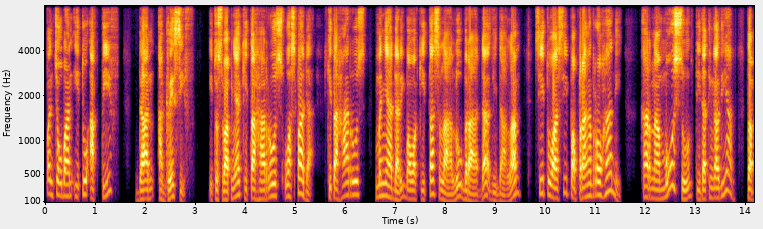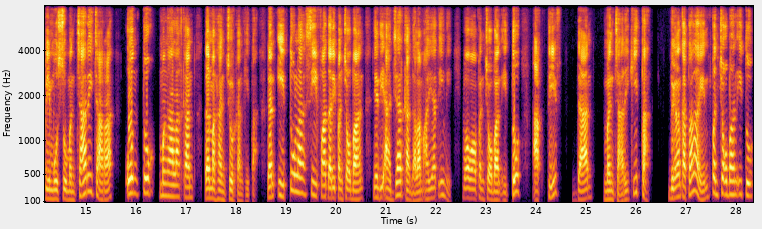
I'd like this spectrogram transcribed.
Pencobaan itu aktif dan agresif. Itu sebabnya kita harus waspada. Kita harus menyadari bahwa kita selalu berada di dalam situasi peperangan rohani. Karena musuh tidak tinggal diam, tapi musuh mencari cara untuk mengalahkan dan menghancurkan kita. Dan itulah sifat dari pencobaan yang diajarkan dalam ayat ini. Bahwa pencobaan itu aktif dan mencari kita. Dengan kata lain, pencobaan itu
